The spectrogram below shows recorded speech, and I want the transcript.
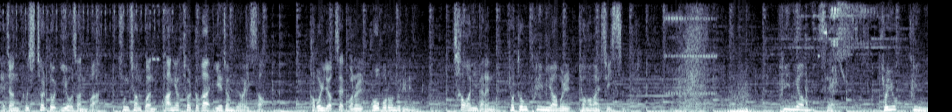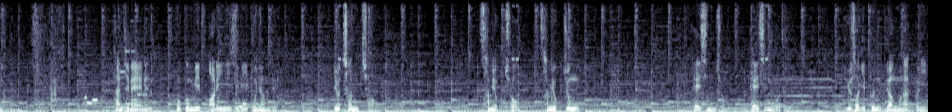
대전 도시철도 2호선과 충청권 광역철도가 예정되어 있어 더블 역세권을 도보로 누리는 차원이 다른 교통 프리미엄을 경험할 수 있습니다. 프리미엄 세 교육 프리미엄 단지 내에는 국공립 어린이집이 운영되고 유천초, 삼육초, 삼육중, 대신중, 대신고 등 유서 깊은 명문학군이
